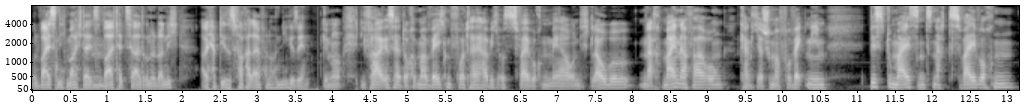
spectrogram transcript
und weiß nicht, mache ich da jetzt ein mhm. Wahltertial drin oder nicht. Aber ich habe dieses Fach halt einfach noch nie gesehen. Genau. Die Frage ist halt auch immer, welchen Vorteil habe ich aus zwei Wochen mehr? Und ich glaube, nach meiner Erfahrung, kann ich ja schon mal vorwegnehmen, bist du meistens nach zwei Wochen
